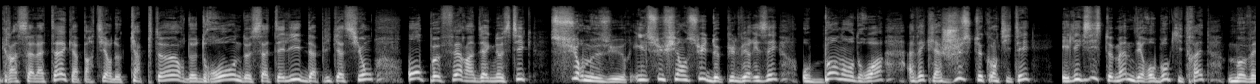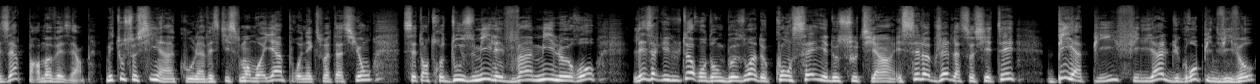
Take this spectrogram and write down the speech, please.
grâce à la tech, à partir de capteurs, de drones, de satellites, d'applications, on peut faire un diagnostic sur mesure. Il suffit ensuite de pulvériser au bon endroit avec la juste quantité il existe même des robots qui traitent mauvaise herbe par mauvaise herbe. Mais tout ceci a un coût. L'investissement moyen pour une c'est entre 12 000 et 20 000 euros. Les agriculteurs ont donc besoin de conseils et de soutien. Et c'est l'objet de la société BIAPI, filiale du groupe InVivo,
